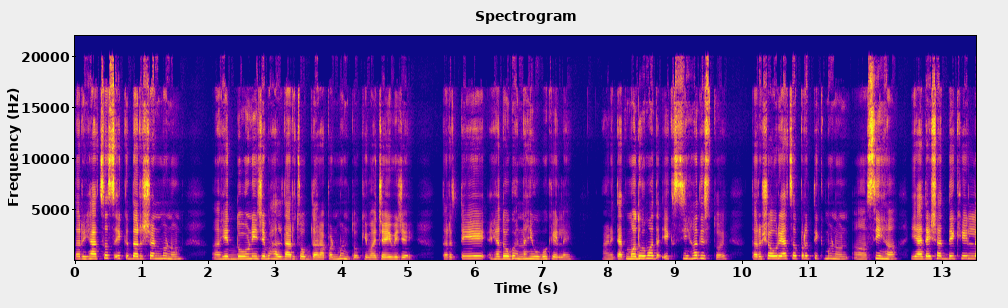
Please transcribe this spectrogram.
तर ह्याचंच एक दर्शन म्हणून हे दोन्ही जे भालदार चोपदार आपण म्हणतो किंवा जय विजय तर ते ह्या दोघांनाही उभं केलं आहे आणि त्यात मधोमध एक सिंह दिसतोय. तर शौर्याचं प्रतीक म्हणून सिंह या देशात देखील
